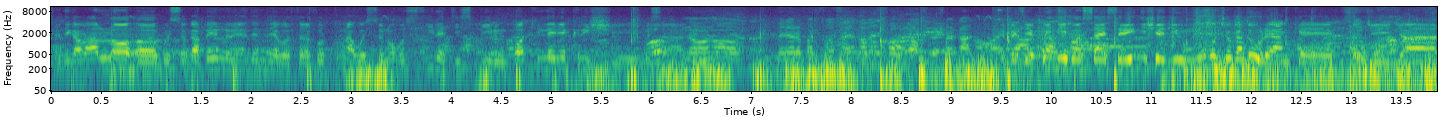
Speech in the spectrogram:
Senti Cavallo, eh, questo capello evidentemente ti ha portato fortuna, questo nuovo stile ti ispiri un po' a chi levi e crisci questa... No, no, me l'ero fatto così fare, per caldo. E pensi che quindi possa essere indice di un nuovo giocatore anche oggi già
